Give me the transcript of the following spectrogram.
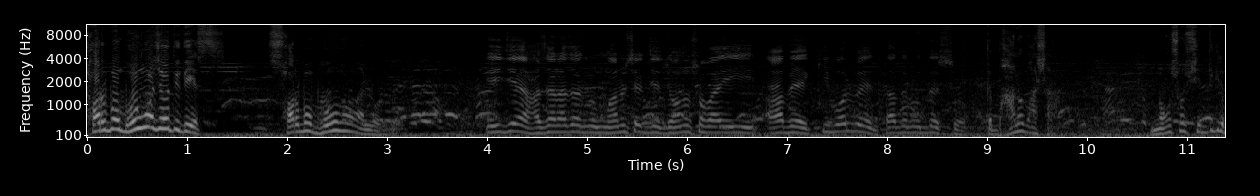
সার্বভৌম যেহেতু দেশ, সর্বভৌম আমরা লড়ব এই যে হাজার হাজার মানুষের যে জনসভা এই আবেগ কি বলবেন তাদের উদ্দেশ্য? ভালোবাসা নশো সিদ্দিকের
